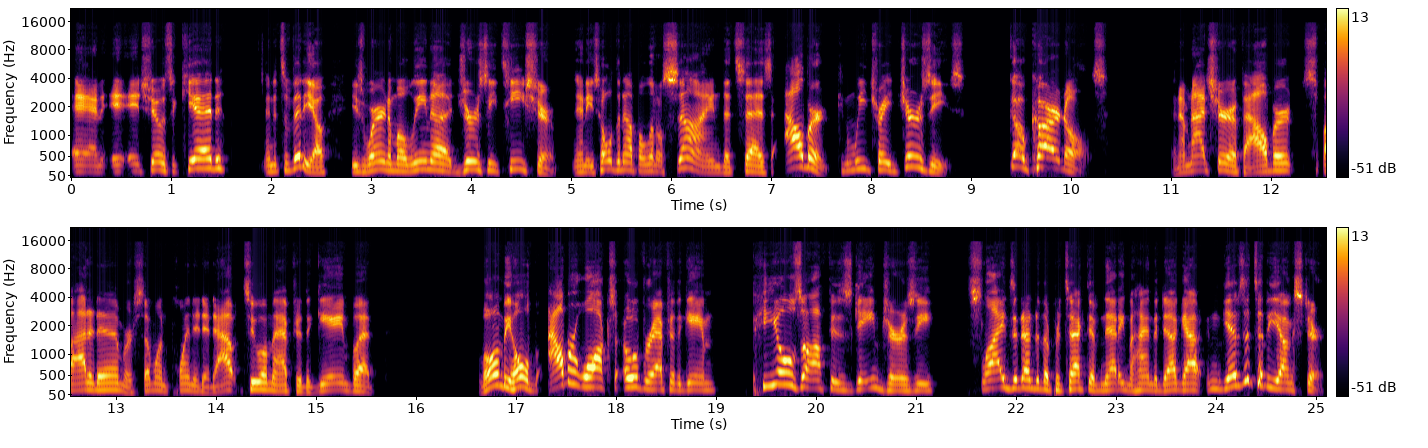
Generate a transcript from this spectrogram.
and it, it shows a kid and it's a video. He's wearing a Molina jersey T-shirt, and he's holding up a little sign that says, "Albert, can we trade jerseys?" Go Cardinals. And I'm not sure if Albert spotted him or someone pointed it out to him after the game, but lo and behold, Albert walks over after the game, peels off his game jersey, slides it under the protective netting behind the dugout, and gives it to the youngster.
